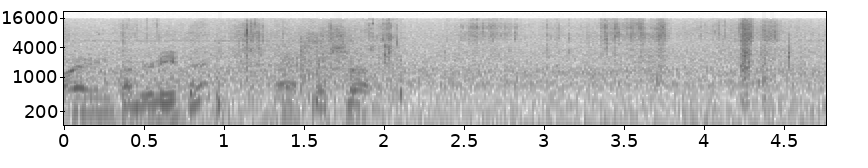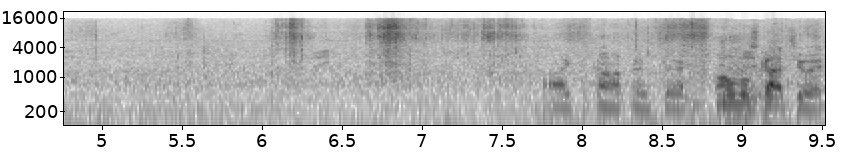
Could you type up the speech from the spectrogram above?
Flying underneath it. Nice. Nice shot. I like the confidence there. Almost got to it.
